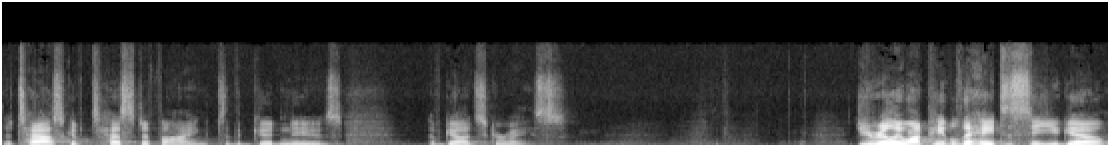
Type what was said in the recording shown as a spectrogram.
the task of testifying to the good news of God's grace. Do you really want people to hate to see you go?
